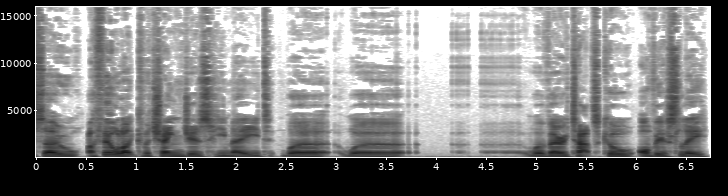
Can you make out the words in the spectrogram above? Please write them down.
so I feel like the changes he made were were uh, were very tactical. Obviously,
